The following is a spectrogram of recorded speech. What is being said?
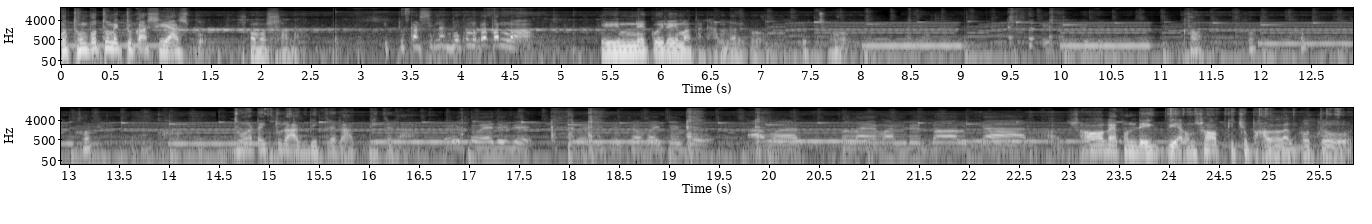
প্রথম প্রথম একটু কাশি আসব। সমস্যা না। একটু কাশি লাগবো কোনো ব্যাপার না। এমনি কইরেই মাথা ঠান্ডা হইব। বুঝছ খাও খাও খাও খাও। ধোয়াটা একটু রাখ ভিতরে রাখ ভিতরে রাখ। এই তো হয়ে যাইছে হয়ে যাইছে সবাই কইব আমার সুলাইমানের সব এখন দেখবি এখন সব কিছু ভালো লাগবো তোর।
